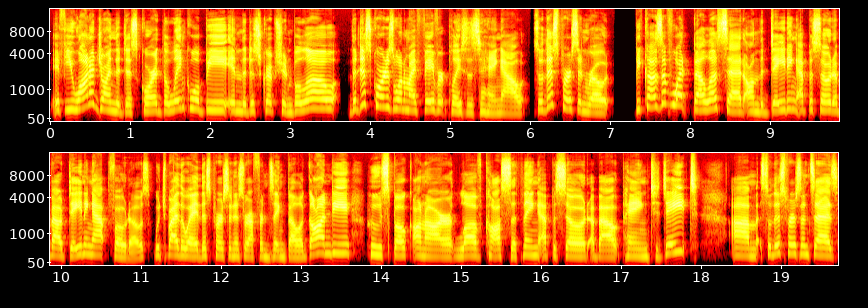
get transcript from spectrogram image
If you want to join the Discord, the link will be in the description below. The Discord is one of my favorite places to hang out. So this person wrote, because of what Bella said on the dating episode about dating app photos, which by the way, this person is referencing Bela Gandhi, who spoke on our Love Costs a Thing episode about paying to date. Um, so this person says,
